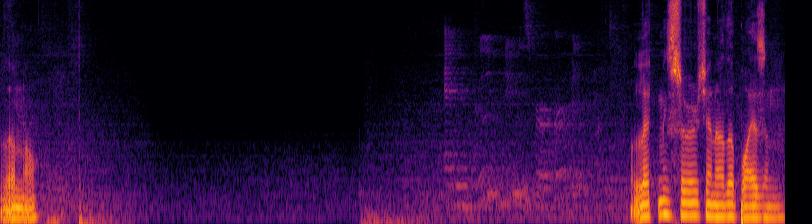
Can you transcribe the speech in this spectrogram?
Don't know. Let me search another poison.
